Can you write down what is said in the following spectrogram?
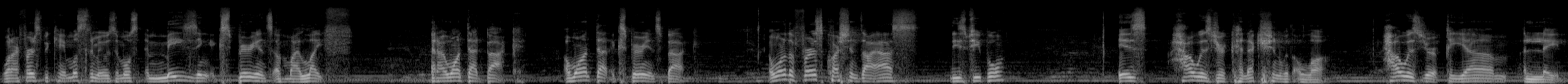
when I first became Muslim, it was the most amazing experience of my life. And I want that back. I want that experience back. And one of the first questions I ask these people is, how is your connection with Allah? How is your qiyam al-layl?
